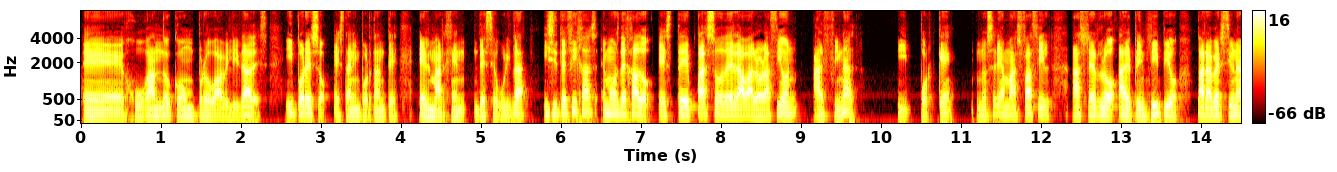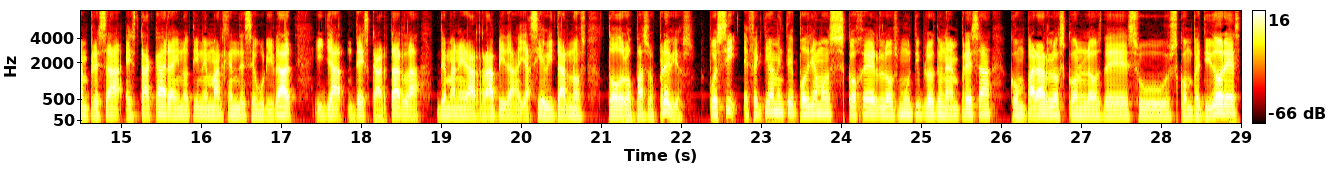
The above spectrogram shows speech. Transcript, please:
eh, jugando con probabilidades y por eso es tan importante el margen de seguridad. Y si te fijas, hemos dejado este paso de la valoración al final. ¿Y por qué? ¿No sería más fácil hacerlo al principio para ver si una empresa está cara y no tiene margen de seguridad y ya descartarla de manera rápida y así evitarnos todos los pasos previos? Pues sí, efectivamente podríamos coger los múltiplos de una empresa, compararlos con los de sus competidores,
